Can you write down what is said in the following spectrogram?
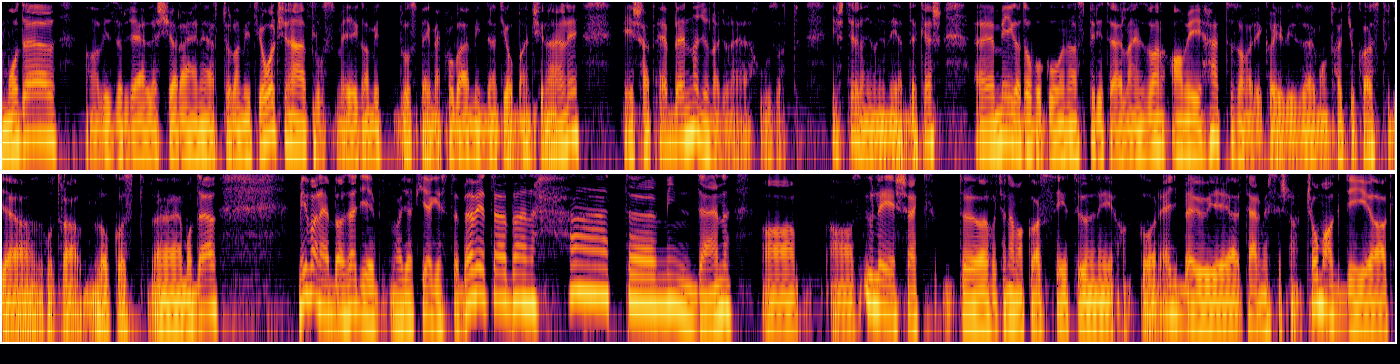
modell, a Wizard ugye ellesi a Ryanair-től, amit jól csinál, plusz még, amit, plusz még megpróbál mindent jobban csinálni, és hát ebben nagyon-nagyon elhúzott, és tényleg nagyon érdekes. Még a dobogón a Spirit Airlines van, ami hát az amerikai Wizard, mondhatjuk azt, ugye az ultra low cost modell, mi van ebbe az egyéb, vagy a kiegészítő bevételben? Hát minden a az ülésektől, hogyha nem akarsz szétülni, akkor egybeüljél, természetesen a csomagdíjak,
